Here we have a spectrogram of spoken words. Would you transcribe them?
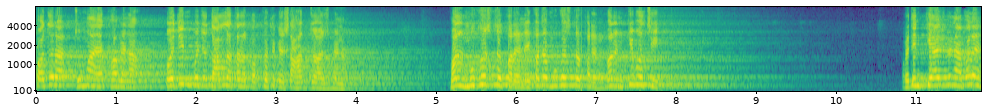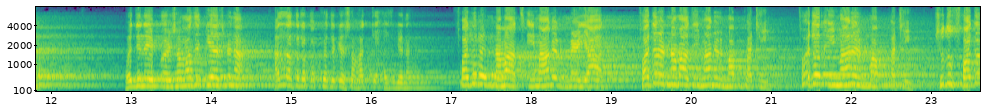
ফজর আর জুমা এক হবে না, ওই দিন পর্যন্ত আল্লাহ তালার পক্ষ থেকে সাহায্য আসবে না। বল, মুখস্থ করেন। এই কথা মুখস্থ করেন। বলেন, কি বলছি? ওই দিন কি আসবে না বলেন? ওই দিন এই সমাজে কি আসবে না? আল্লাহ তালার পক্ষ থেকে সাহায্য আসবে না। ফজরের নামাজ ইমানের মেয়াদ, ফজরের নামাজ ইমানের মাপকাঠি, ফজর ইমানের মাপকাঠি। শুধু ফজর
